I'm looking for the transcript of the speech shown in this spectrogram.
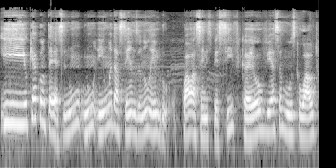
E o que acontece? Num, num, em uma das cenas, eu não lembro qual a cena específica, eu ouvi essa música, Wild,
